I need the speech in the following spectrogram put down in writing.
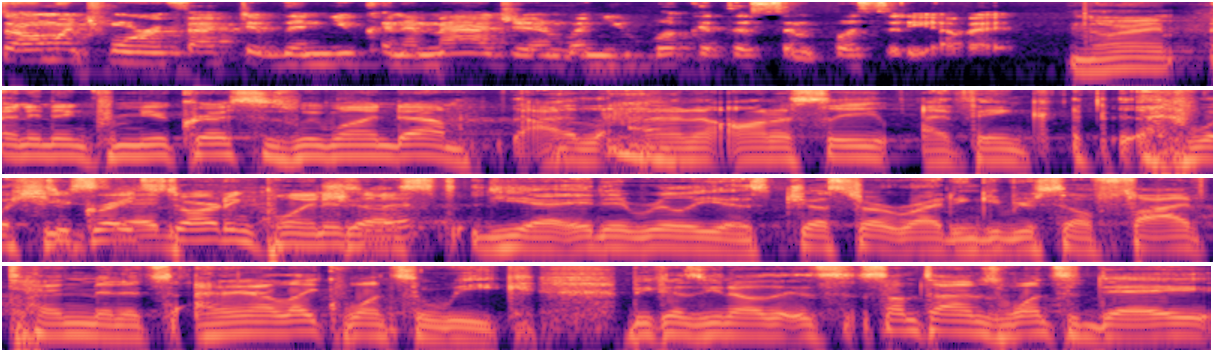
so much more effective than you can imagine when you look at the simplicity of it. All right. Anything from you, Chris, as we wind down? I, and honestly, I think what you it's a great said, starting point, just, isn't it? Yeah, it, it really is. Just start writing. Give yourself five, ten minutes. And I like once a week because, you know, it's sometimes once a day.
